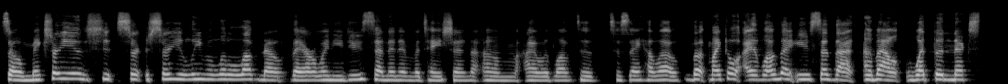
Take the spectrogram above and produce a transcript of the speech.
so make sure you sure, sure you leave a little love note there when you do send an invitation. Um, I would love to to say hello. But Michael, I love that you said that about what the next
